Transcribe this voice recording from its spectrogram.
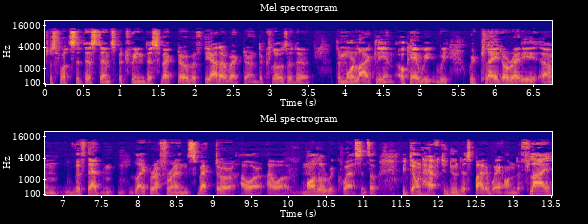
Just what's the distance between this vector with the other vector, and the closer the the more likely. And okay, we we we played already um, with that like reference vector our our model request, and so we don't have to do this by the way on the fly.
